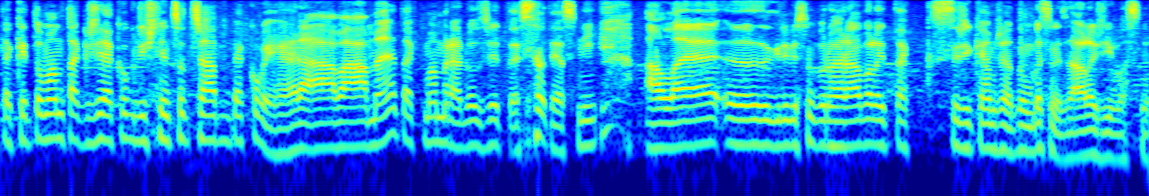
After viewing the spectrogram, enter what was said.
tak je to mám tak, že jako když něco třeba jako vyhráváme, tak mám radost, že to je snad jasný, ale eh, kdyby jsme prohrávali, tak si říkám, že na tom vůbec nezáleží vlastně.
